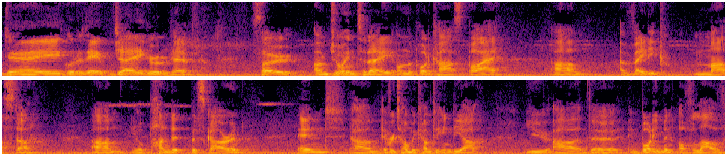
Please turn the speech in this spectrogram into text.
Jai Gurudev. Jay Gurudev. So I'm joined today on the podcast by um, a Vedic master, um, your Pandit Bhaskaran, and um, every time we come to India, you are the embodiment of love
